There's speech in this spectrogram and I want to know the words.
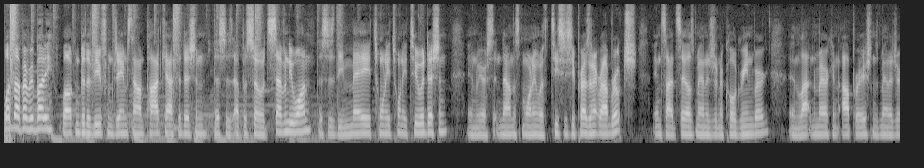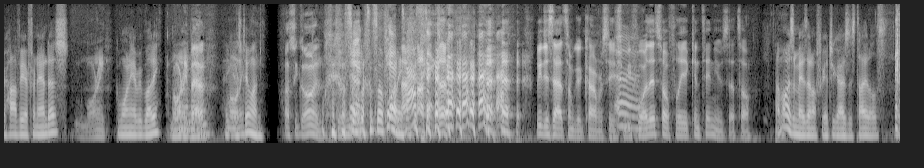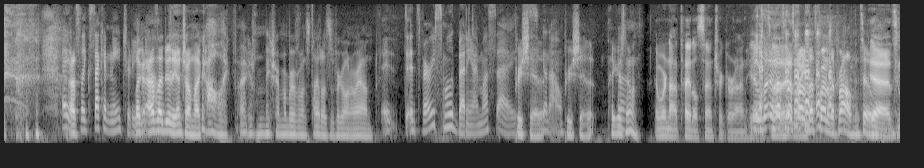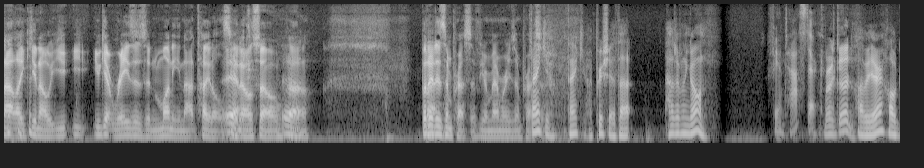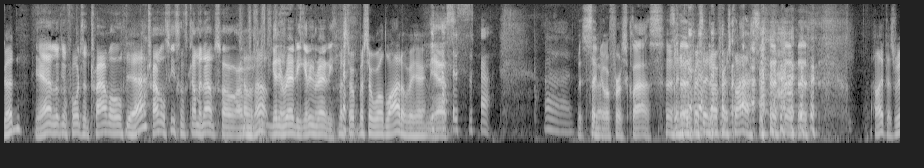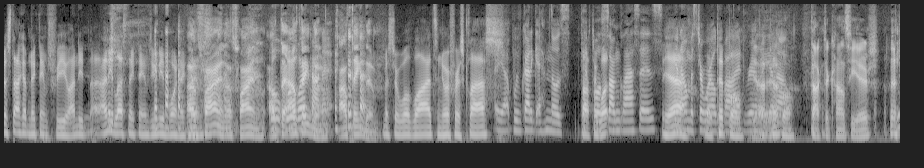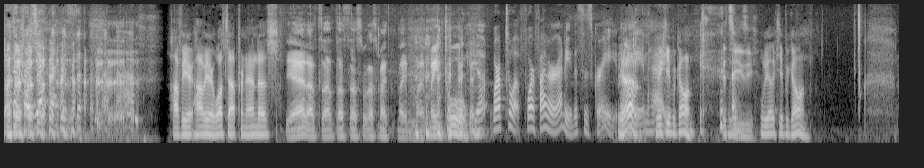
What's up, everybody? Welcome to the View from Jamestown podcast edition. This is episode 71. This is the May 2022 edition, and we are sitting down this morning with TCC President Robb Roach, Inside Sales Manager Nicole Greenberg, and Latin American Operations Manager Javier Fernandez. Good morning. Good morning, everybody. Good Morning, Ben. How you guys Morning. doing? How's it going? Doing So- good? so funny. Fantastic. we just had some good conversation uh, before this. Hopefully, it continues. That's all. I'm always amazed I don't forget you guys' titles. Like, hey, As- it's like second nature to like you. as. I do the intro, I'm like, oh, like I gotta make sure I remember everyone's titles as we're going around. It, it's very smooth, Benny. I must say. Appreciate It's, it. You know. Appreciate it. How you guys Uh, doing? And we're not title centric around here. Yeah, that's, that's, part, that's part of the problem too. yeah, it's not like you know you, you, you get raises in money, not titles. Yeah. You know, so. Yeah. Uh, but, But- it is impressive. Your memory is impressive. Thank you. Thank you. I appreciate that. How's everything going? Fantastic. Very good. Javier, all good? Yeah, looking forward to travel. Yeah? Travel season's coming up, so I'm Coming up. getting ready, getting ready. Mr. Mr. Worldwide over here. Yes. It's Senor first class. Senor first, senor first class. I like this. We're gonna stack up nicknames for you. I need I need less nicknames. You need more nicknames. That's fine. That's fine. I'll, We'll- ta- we'll I'll take them. it. I'll take them. Mr. Worldwide, Senor First Class. Yep, we've got to get him those Dr. Pitbull sunglasses. Yeah, You know, Mr. Worldwide, Pitbull. really. Yeah, you know. Pitbull. Doctor Concierge. Javier, Javier, what's up, Fernandez? Yeah, that's that's that's that's, that's my, my, my main tool. yeah, we're up to what four or five already. This is great. Yeah, I mean, we hey. gotta keep it going. It's easy. We gotta keep it going.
